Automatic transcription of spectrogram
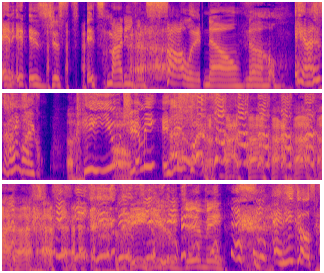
and it is just. It's not even ah. solid. No. no. And I, I'm like. Uh, P you, oh. Jimmy? And he's like, you, Jimmy. and he goes,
